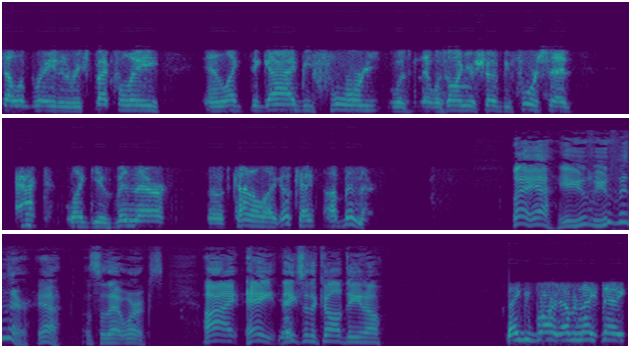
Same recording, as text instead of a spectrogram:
celebrated respectfully and like the guy before was that was on your show before said act like you've been there so it's kind of like okay i've been there Well, yeah, you, you've you've been there, yeah. So that works. All right, hey, thanks for the call, Dino. thank you bart have a nice day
